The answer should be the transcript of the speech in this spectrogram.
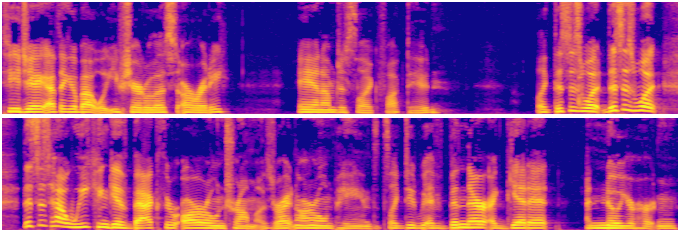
TJ, I think about what you've shared with us already. And I'm just like, fuck, dude. Like this is what this is what this is how we can give back through our own traumas, right? And our own pains. It's like, dude, we- I've been there. I get it. I know you're hurting.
